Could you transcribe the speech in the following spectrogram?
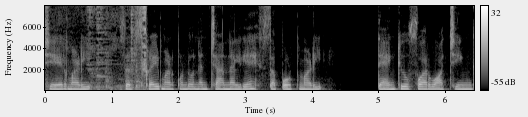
ಶೇರ್ ಮಾಡಿ, ಸಬ್ಸ್ಕ್ರೈಬ್ ಮಾಡಿಕೊಂಡು ನನ್ನ ಚಾನಲ್ಗೆ ಸಪೋರ್ಟ್ ಮಾಡಿ. Thank you for watching.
